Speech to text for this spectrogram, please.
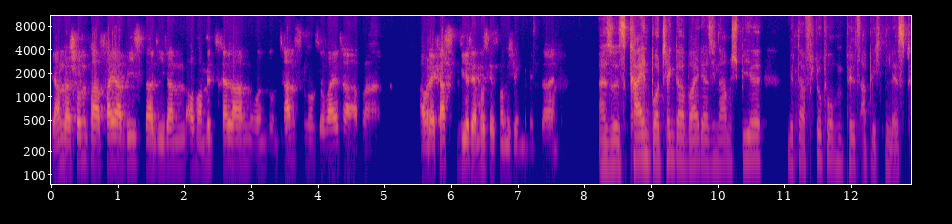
wir haben da schon ein paar Firebeaster, die dann auch mal mitträllern und, und tanzen und so weiter, aber, aber der Kasten Bier, der muss jetzt noch nicht unbedingt sein. Also ist kein Boateng dabei, der sich nach dem Spiel mit einer Fluppe und einem Pilz ablichten lässt.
